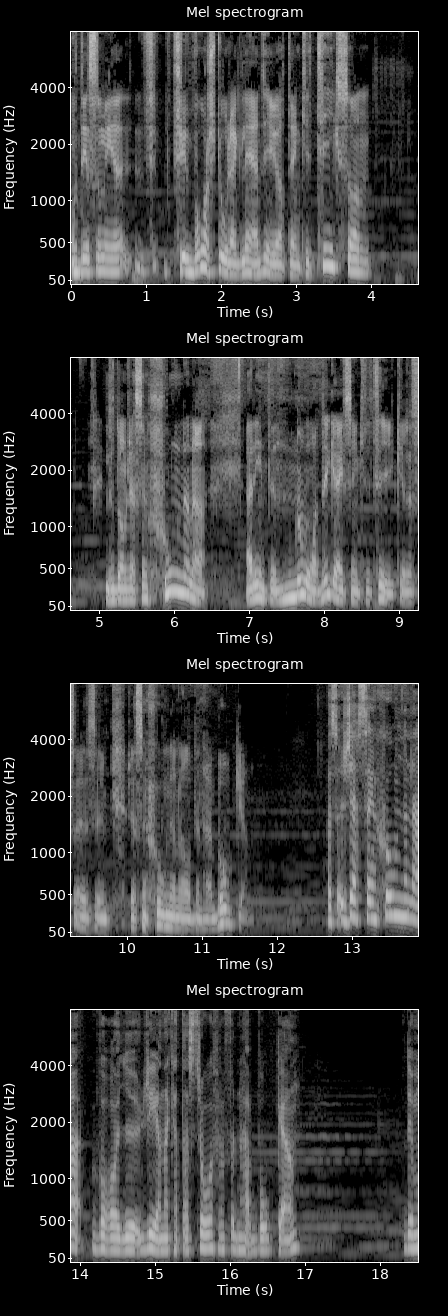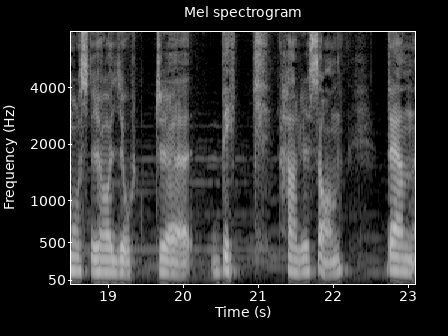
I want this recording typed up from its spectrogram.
och det som är till vår stora glädje är ju att den kritik som eller de recensionerna är inte nådiga i sin kritik, recensionerna av den här boken. Alltså recensionerna var ju rena katastrofen för den här boken. Det måste ju ha gjort eh, Dick Harrison, den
